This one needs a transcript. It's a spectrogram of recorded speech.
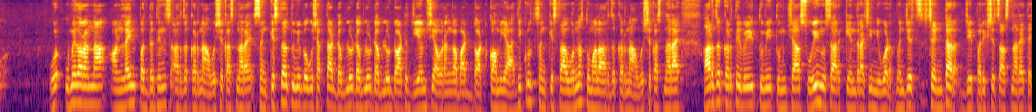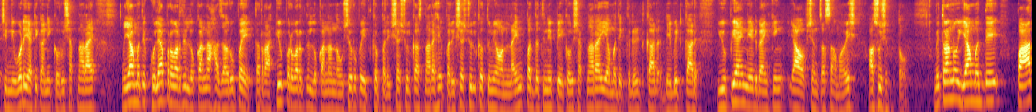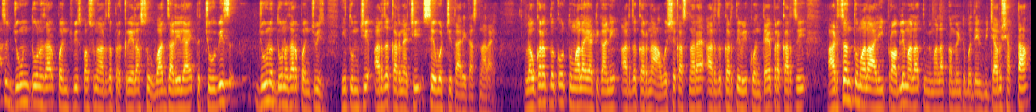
व उमेदवारांना ऑनलाईन पद्धतीनेच अर्ज करणं आवश्यक असणार आहे. संकेतस्थळ तुम्ही बघू शकता W W W dot G M C Aurangabad dot com या अधिकृत संकेतस्थळावरूनच तुम्हाला अर्ज करणं आवश्यक असणार आहे. अर्ज करतेवेळी तुम्ही तुमच्या सोयीनुसार केंद्राची निवड म्हणजेच सेंटर जे परीक्षेचं असणार आहे त्याची निवड या ठिकाणी करू शकणार आहे. यामध्ये खुल्या प्रवर्गातील लोकांना हजार रुपये तर राखीव प्रवर्गातील लोकांना नऊशे रुपये इतकं परीक्षा शुल्क असणार आहे. हे परीक्षा शुल्क तुम्ही ऑनलाईन पद्धतीने पे करू शकणार आहे. यामध्ये credit card debit card U P I net banking या ऑप्शनचा समावेश असू शकतो. मित्रांनो यामध्ये पाच जून दोन हजार पंचवीसपासून अर्ज प्रक्रियेला सुरुवात झालेली आहे. तर चोवीस जून दोन हजार पंचवीस ही तुमची अर्ज करण्याची शेवटची तारीख असणार आहे. लवकरात लवकर तुम्हाला या ठिकाणी अर्ज करणं आवश्यक असणार आहे. अर्ज करतेवेळी कोणत्याही प्रकारची अडचण तुम्हाला आली प्रॉब्लेम आला तुम्ही मला कमेंटमध्ये विचारू शकता.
